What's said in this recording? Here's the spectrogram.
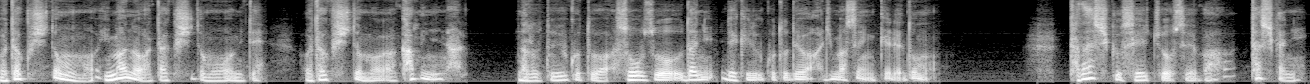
私どもも今の私どもを見て私どもが神になるなどということは想像だにできることではありませんけれども正しく成長すれば確かに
